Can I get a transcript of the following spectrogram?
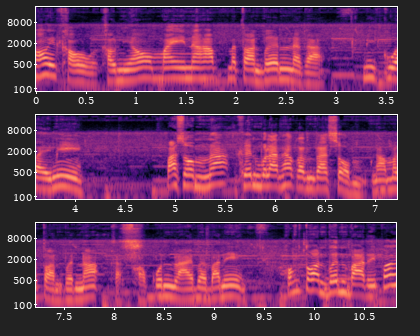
เฮาเฮ็ดเข่าวข้าวเหนียวไหม่นะครับ มาตอนเพิ่นแล้วก็มีกล้วยมีปลาสมเนาะเคลื่อนโบราณเฮาก็เป็นปลาสมเนาะมาตอนเพิ่นเนาะก็ขอบคุณหลายบาดนี้ ของตอนเพิ่นบาดนี่เปิ้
